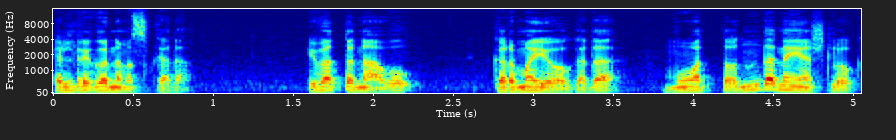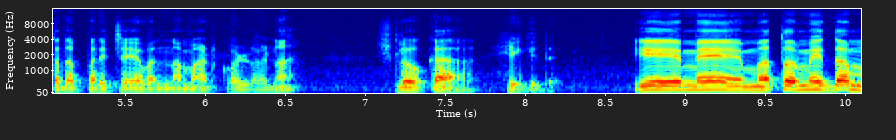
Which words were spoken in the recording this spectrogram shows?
ಎಲ್ರಿಗೂ ನಮಸ್ಕಾರ. ಇವತ್ತು ನಾವು ಕರ್ಮಯೋಗದ ಮೂವತ್ತೊಂದನೆಯ ಶ್ಲೋಕದ ಪರಿಚಯವನ್ನು ಮಾಡಿಕೊಳ್ಳೋಣ. ಶ್ಲೋಕ ಹೀಗಿದೆ. ಏ ಮೇ ಮತಮಿದಂ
